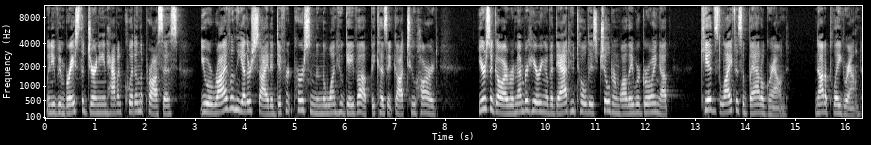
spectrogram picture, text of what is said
when you've embraced the journey and haven't quit on the process, you arrive on the other side a different person than the one who gave up because it got too hard. Years ago, I remember hearing of a dad who told his children while they were growing up Kids, life is a battleground, not a playground.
